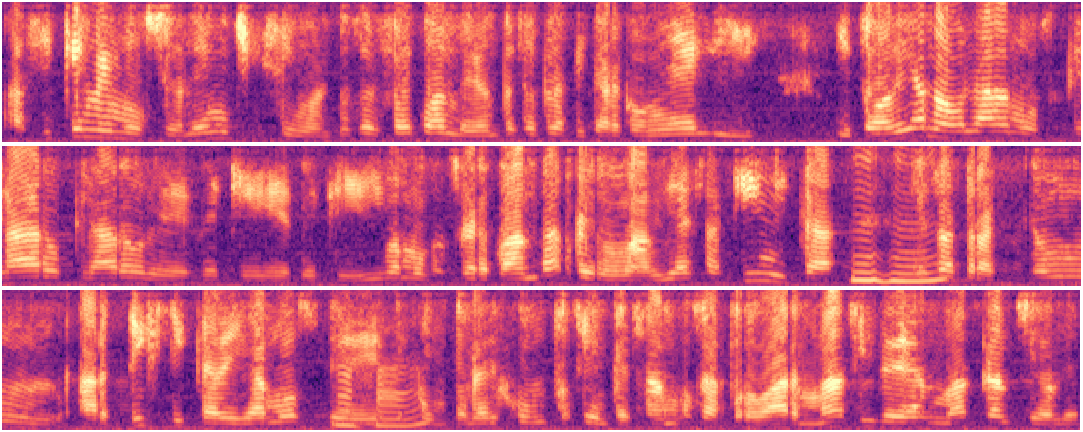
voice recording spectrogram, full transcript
Así que me emocioné muchísimo. Entonces fue cuando yo empecé a platicar con él y, y todavía no hablábamos claro, claro de, que, de que íbamos a hacer banda, pero había esa química, esa atracción artística, digamos, de, componer juntos y empezamos a probar más ideas, más canciones.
